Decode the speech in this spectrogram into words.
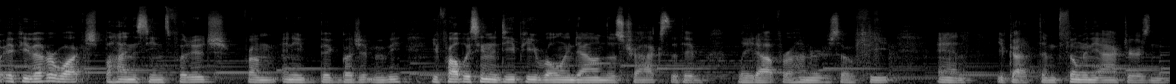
If you've ever watched behind the scenes footage from any big budget movie, you've probably seen the DP rolling down those tracks that they've laid out for 100 or so feet and you've got them filming the actors and the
